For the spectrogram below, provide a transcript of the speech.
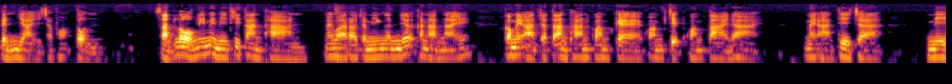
เป็นใหญ่เฉพาะตน สัตว์โลกนี้ไม่มีที่ต้านทาน ไม่ว่าเราจะมีเงินเยอะขนาดไหน ก็ไม่อาจจะต้านทานความแก่ ความเจ็บความตายได้ ไม่อาจที่จะมี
